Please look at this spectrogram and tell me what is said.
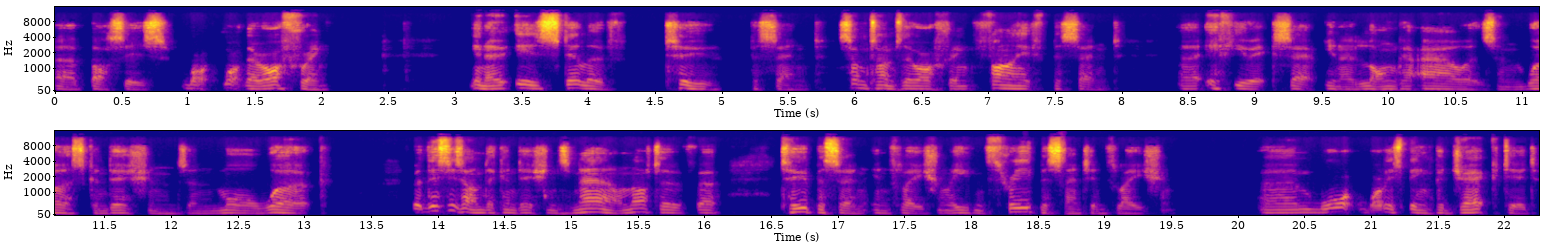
uh, bosses, what what they're offering, you know, is still of two percent. Sometimes they're offering five percent uh, if you accept, you know, longer hours and worse conditions and more work. But this is under conditions now, not of uh, 2% inflation or even 3% inflation. Um, what, what is being projected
